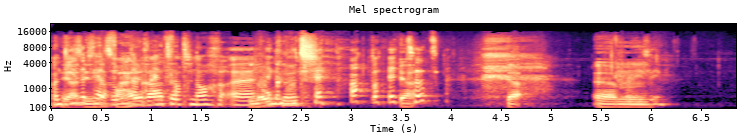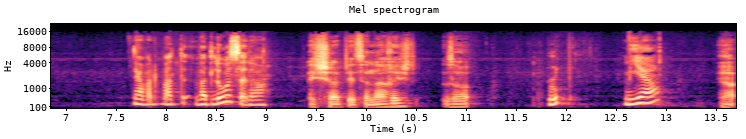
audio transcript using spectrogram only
und Ja, diese die Person dann einfach noch äh, in einem. Hotel arbeitet. Ja. Ähm, Crazy. Ja, was los ist da? Ich schreibe dir jetzt eine Nachricht. So. Blub. Mir? Ja,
